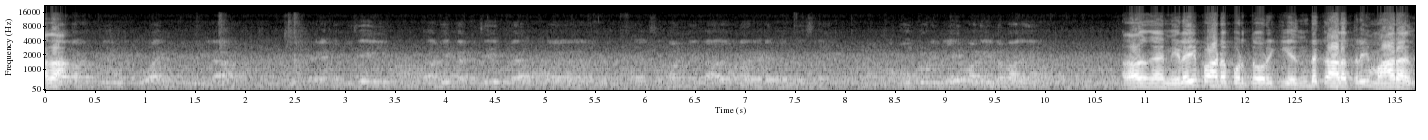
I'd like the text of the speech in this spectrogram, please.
அதான். விஜய் விஜய் கூட அதாவதுங்க நிலைப்பாடை பொறுத்த வரைக்கும் எந்த காலத்திலையும் மாறாது.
